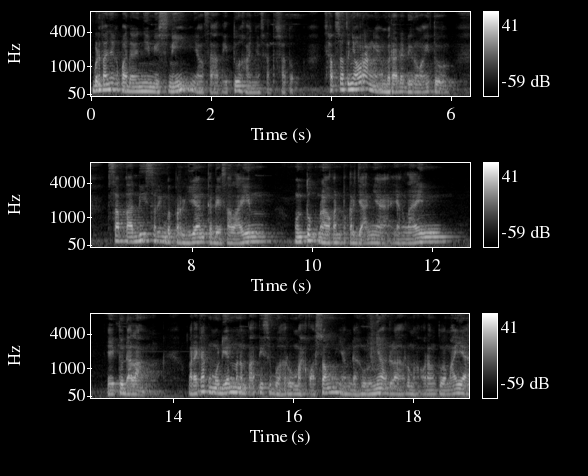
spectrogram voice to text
bertanya kepada Nyi Misni yang saat itu hanya satu-satu satu-satunya orang yang berada di rumah itu. Saptadi sering berpergian ke desa lain untuk melakukan pekerjaannya, yang lain yaitu dalang. Mereka kemudian menempati sebuah rumah kosong yang dahulunya adalah rumah orang tua Maya.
